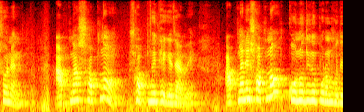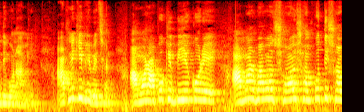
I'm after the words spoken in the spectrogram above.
শোনেন, আপনার স্বপ্ন স্বপ্নই থেকে যাবে। আপনার এই স্বপ্ন কোনোদিনও পূরণ হতে দিব না আমি। আপনি কি ভেবেছেন? আমার আপুকে বিয়ে করে আমার বাবা ছয় সম্পত্তি সব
